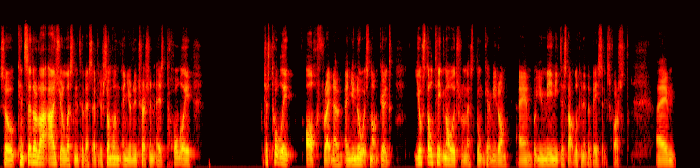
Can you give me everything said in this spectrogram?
So consider that as you're listening to this. If you're someone and your nutrition is totally, just totally off right now, and you know it's not good, you'll still take knowledge from this. Don't get me wrong, um, but you may need to start looking at the basics first. Um,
